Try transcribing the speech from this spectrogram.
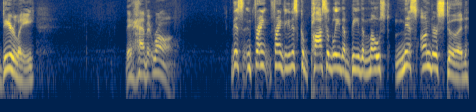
dearly they have it wrong this and frank frankly this could possibly be the most misunderstood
